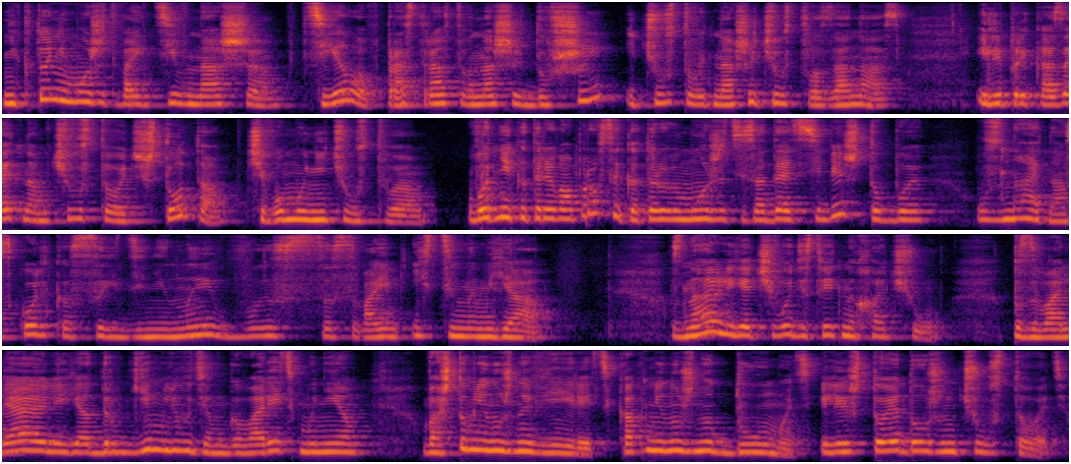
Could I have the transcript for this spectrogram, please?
Никто не может войти в наше тело, в пространство нашей души и чувствовать наши чувства за нас. Или приказать нам чувствовать что-то, чего мы не чувствуем. Вот некоторые вопросы, которые вы можете задать себе, чтобы узнать, насколько соединены вы со своим истинным «я». Знаю ли я, чего действительно хочу? Позволяю ли я другим людям говорить мне, во что мне нужно верить, как мне нужно думать или что я должен чувствовать?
